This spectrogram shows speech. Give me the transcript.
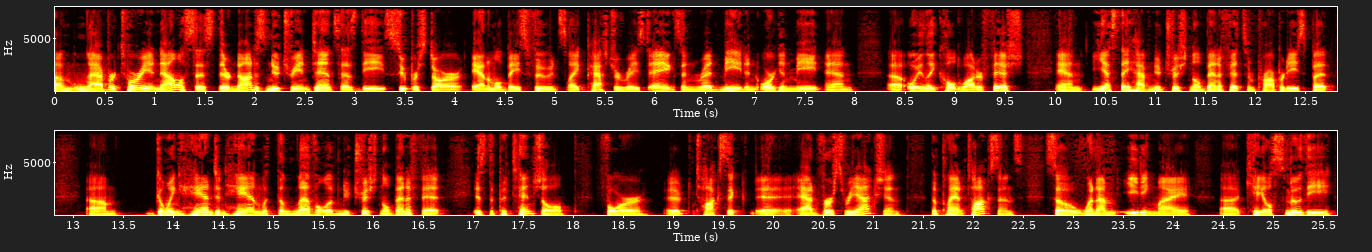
um, laboratory analysis, they're not as nutrient dense as the superstar animal based foods like pasture raised eggs and red meat and organ meat and uh, oily cold water fish. And yes, they have nutritional benefits and properties, but um, going hand in hand with the level of nutritional benefit is the potential for a toxic uh, adverse reaction, the plant toxins. So when I'm eating my uh, kale smoothie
